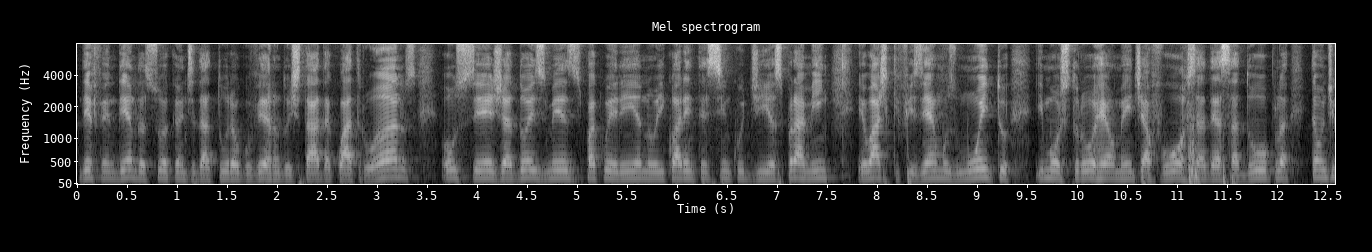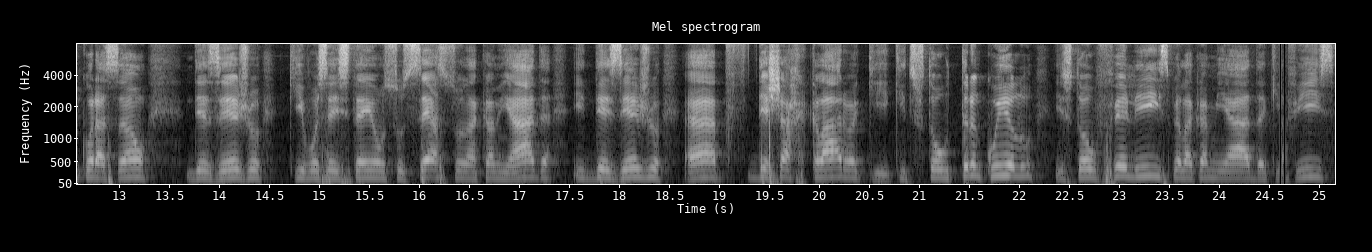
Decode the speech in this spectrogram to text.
defendendo a sua candidatura ao governo do Estado há quatro anos, ou seja, dois meses para Querino e 45 dias para mim. Eu acho que fizemos muito e mostrou realmente a força dessa dupla. Então, de coração, desejo que vocês tenham sucesso na caminhada e desejo ah, deixar claro aqui que estou tranquilo, estou feliz pela caminhada que fiz,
